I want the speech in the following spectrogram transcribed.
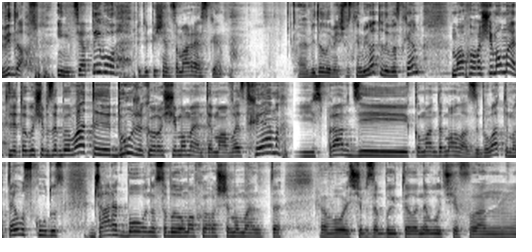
віддав ініціативу підопічня Самарески. Е, Віддали м'яч Вестхем Юнайтед, і Вестхем мав хороші моменти для того, щоб забивати. Дуже хороші моменти мав Вестхем. І справді команда могла забивати. Матеус Кудус, Джаред Боуен особливо мав хороший момент, е, ось, щоб забити, але не влучив ем,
